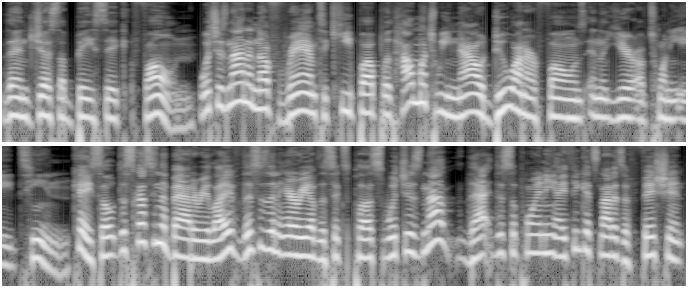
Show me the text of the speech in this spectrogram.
than just a basic phone, which is not enough RAM to keep up with how much we now do on our phones in the year of 2018. Okay, so discussing the battery life, this is an area of the 6 Plus, which is not that disappointing. I think it's not as efficient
